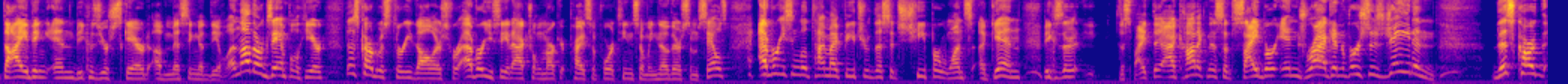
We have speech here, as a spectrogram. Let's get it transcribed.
diving in because you're scared of missing a deal. Another example here, this card was $3 forever. You see an actual market price of 14 so we know there's some sales. Every single time I feature this, it's cheaper once again because there despite the iconicness of Cyber End Dragon versus Jaden. This card,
